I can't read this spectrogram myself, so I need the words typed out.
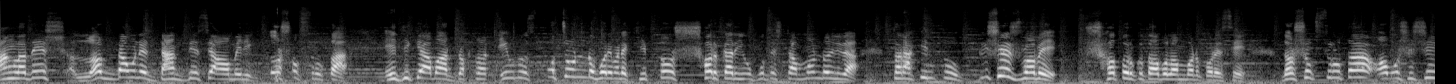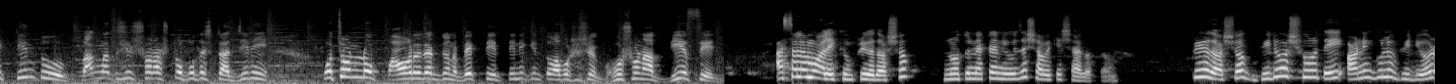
বাংলাদেশ লকডাউনের ডাক দিয়েছে আওয়ামী লীগ দর্শক শ্রোতা। এদিকে আবার ডক্টর ইউনুস প্রচণ্ড পরিমাণে ক্ষিপ্ত। সরকারি উপদেষ্টা মন্ডলীরা তারা কিন্তু বিশেষভাবে সতর্কতা অবলম্বন করেছে। দর্শক শ্রোতা, অবশেষে কিন্তু বাংলাদেশের স্বরাষ্ট্র উপদেষ্টা যিনি প্রচণ্ড পাওয়ারের একজন ব্যক্তি, তিনি কিন্তু অবশেষে ঘোষণা দিয়েছে। আসসালামু আলাইকুম প্রিয় দর্শক, নতুন একটা নিউজে সবাইকে স্বাগতম। প্রিয় দর্শক, ভিডিও শুরুতেই অনেকগুলো ভিডিওর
